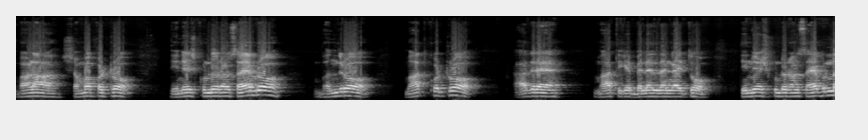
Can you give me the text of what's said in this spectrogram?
ಭಾಳ ಶ್ರಮಪಟ್ಟರು ದಿನೇಶ್ ಗುಂಡೂರಾವ್ ಸಾಹೇಬರು ಬಂದರು, ಮಾತು ಕೊಟ್ಟರು ಆದರೆ ಮಾತಿಗೆ ಬೆಲೆ ಇಲ್ದಂಗಾಯ್ತು. ದಿನೇಶ್ ಗುಂಡೂರಾವ್ ಸಾಹೇಬ್ರನ್ನ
